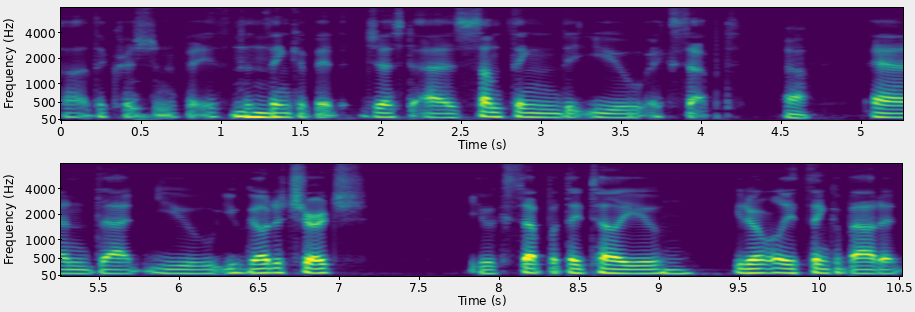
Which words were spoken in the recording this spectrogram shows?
uh, the Christian faith to think of it just as something that you accept yeah, and that you you go to church, you accept what they tell you, you don't really think about it,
